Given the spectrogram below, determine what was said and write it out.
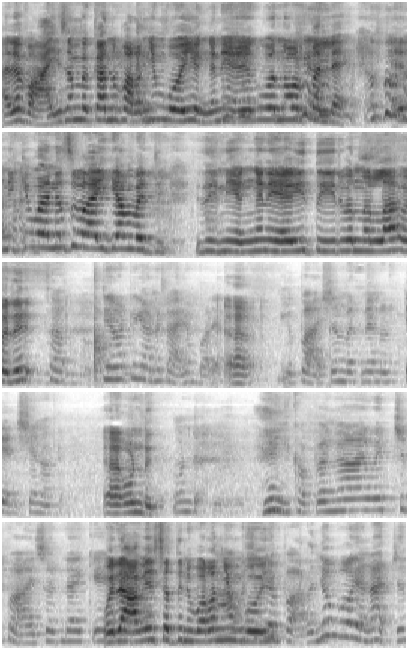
അല്ല വായുസം വെക്കാന്ന് പറഞ്ഞും പോയി. എങ്ങനെ ഏകുമെന്ന് ഓർത്തല്ലേ? എനിക്ക് മനസ്സ് വായിക്കാൻ പറ്റി. ഇത് ഇനി എങ്ങനെ ഏകി തീരുമെന്നുള്ള ഒരു സത്യമായിട്ട് ഞാൻ കാര്യം പറയാം. ഈ പായസം ഉണ്ട്. ഉണ്ട്. കപ്പങ്ങ വെച്ച് പായസം ഉണ്ടാക്കി ഒരു ആവേശത്തിന് പറഞ്ഞു പോയി. പറഞ്ഞു പോയി. അച്ഛൻ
